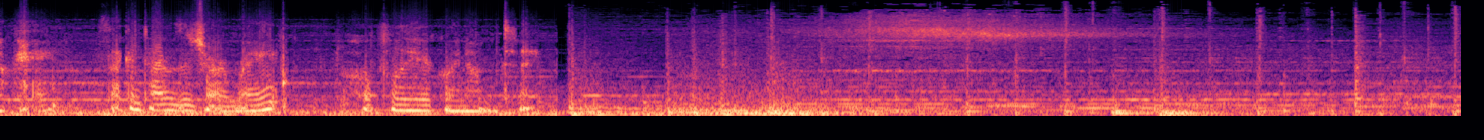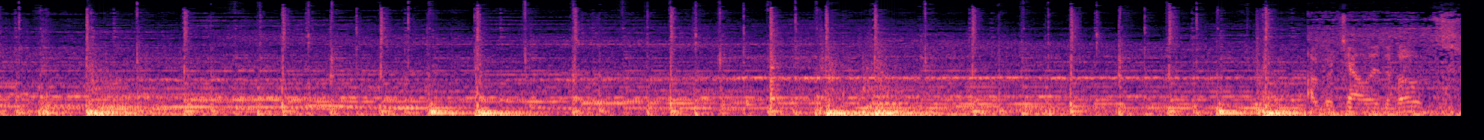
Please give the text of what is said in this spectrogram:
Okay, second time's a charm, right? Hopefully you're going home tonight. Tally the votes.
